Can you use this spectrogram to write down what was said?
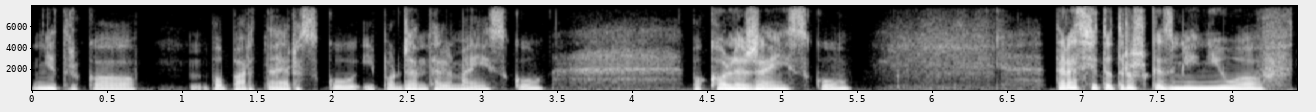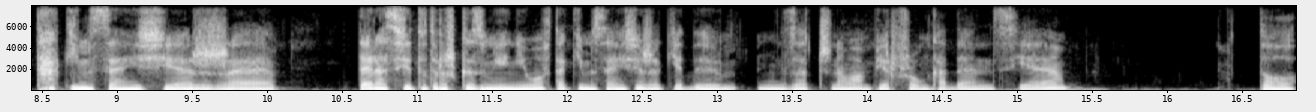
Nie tylko po partnersku i po dżentelmeńsku, po koleżeńsku. Teraz się to troszkę zmieniło w takim sensie, że teraz się to troszkę zmieniło w takim sensie, że kiedy zaczynałam pierwszą kadencję, to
